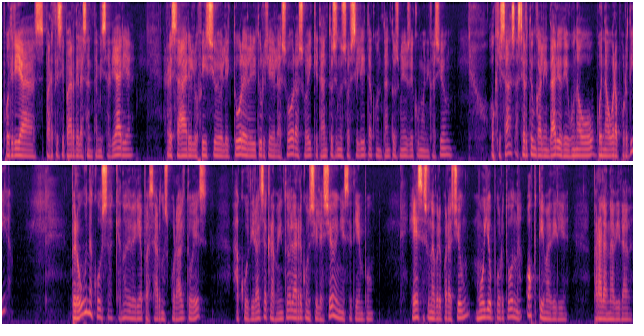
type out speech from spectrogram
Podrías participar de la Santa Misa diaria, rezar el oficio de lectura de la liturgia de las horas hoy que tanto se nos facilita con tantos medios de comunicación, o quizás hacerte un calendario de una buena hora por día. Pero una cosa que no debería pasarnos por alto es acudir al sacramento de la reconciliación en este tiempo. Esa es una preparación muy oportuna, óptima diría, para la Navidad.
